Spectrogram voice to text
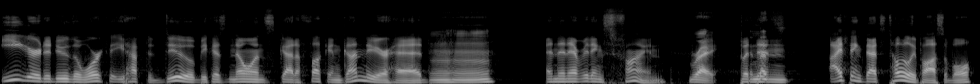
eager to do the work that you have to do because no one's got a fucking gun to your head, Mm-hmm. and then everything's fine. Right. But And then I think that's totally possible.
